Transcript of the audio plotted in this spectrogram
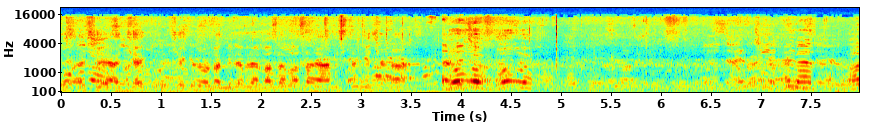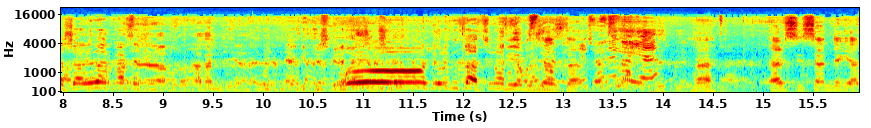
Bu şey ya, çek, çekil oradan bir de bile gaza basa ayağın üstünden geçer ha. Bir yapacağız da. Heh. Ersin sen de gel.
